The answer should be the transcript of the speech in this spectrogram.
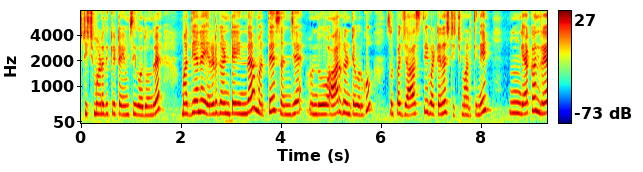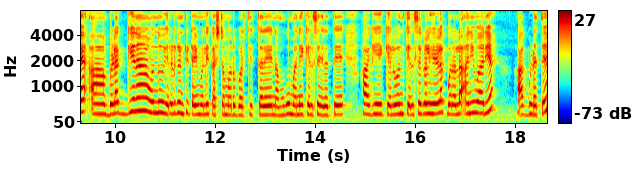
ಸ್ಟಿಚ್ ಮಾಡೋದಕ್ಕೆ ಟೈಮ್ ಸಿಗೋದು ಅಂದರೆ ಮಧ್ಯಾಹ್ನ ಎರಡು ಗಂಟೆಯಿಂದ ಮತ್ತು ಸಂಜೆ ಒಂದು ಆರು ಗಂಟೆವರೆಗೂ ಸ್ವಲ್ಪ ಜಾಸ್ತಿ ಬಟ್ಟೆನ ಸ್ಟಿಚ್ ಮಾಡ್ತೀನಿ. ಯಾಕಂದರೆ ಬೆಳಗ್ಗಿನ ಒಂದು ಎರಡು ಗಂಟೆ ಟೈಮಲ್ಲಿ ಕಸ್ಟಮರು ಬರ್ತಿರ್ತಾರೆ, ನಮಗೂ ಮನೆ ಕೆಲಸ ಇರುತ್ತೆ. ಹಾಗೆ ಕೆಲವೊಂದು ಕೆಲಸಗಳು ಹೇಳಕ್ಕೆ ಬರಲ್ಲ, ಅನಿವಾರ್ಯ ಆಗಿಬಿಡತ್ತೆ.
